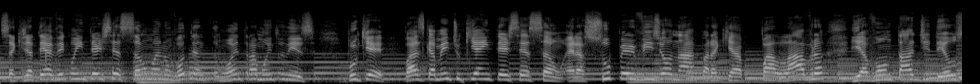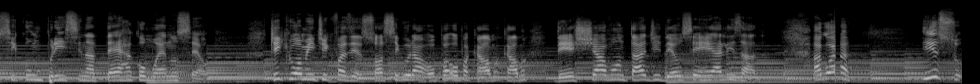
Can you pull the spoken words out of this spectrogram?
Isso aqui já tem a ver com intercessão, mas não vou, tentar, não vou entrar muito nisso. Porque, basicamente, o que é intercessão? Era supervisionar para que a palavra e a vontade de Deus se cumprisse na terra como é no céu. O que, que o homem tinha que fazer? Só segurar. Opa, opa, calma, calma. Deixa a vontade de Deus ser realizada. Agora, isso,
